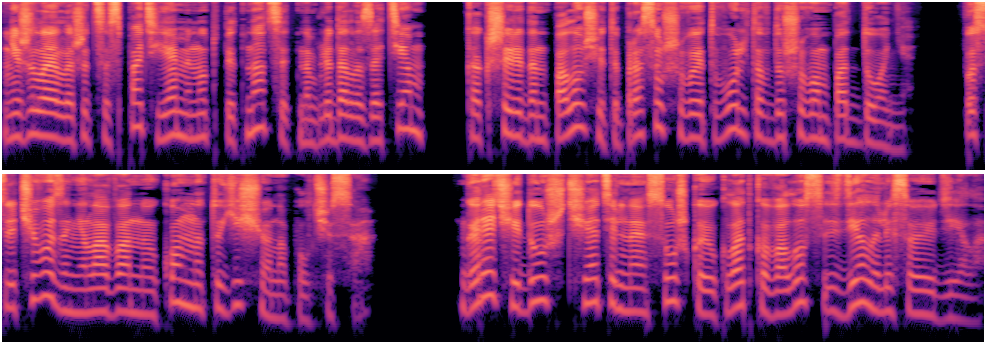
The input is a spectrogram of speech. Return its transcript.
Не желая ложиться спать, я минут пятнадцать наблюдала за тем, как Шеридан полощет и просушивает Вольта в душевом поддоне, после чего заняла ванную комнату еще на полчаса. Горячий душ, тщательная сушка и укладка волос сделали свое дело.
